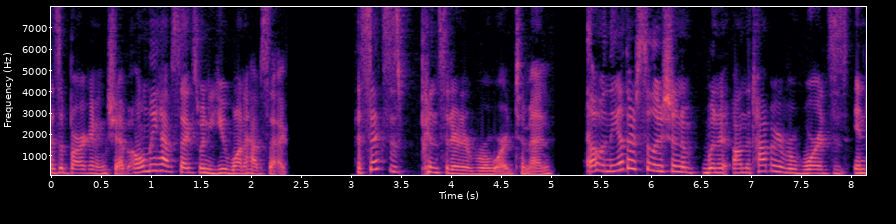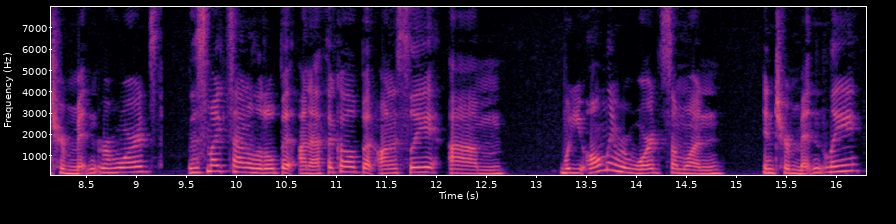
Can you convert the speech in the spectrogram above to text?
As a bargaining chip. Only have sex when you want to have sex. Sex is considered a reward to men. Oh, and the other solution when it, on the topic of rewards is intermittent rewards. This might sound a little bit unethical, but honestly, um, when you only reward someone intermittently,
